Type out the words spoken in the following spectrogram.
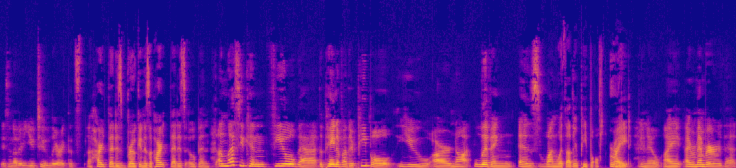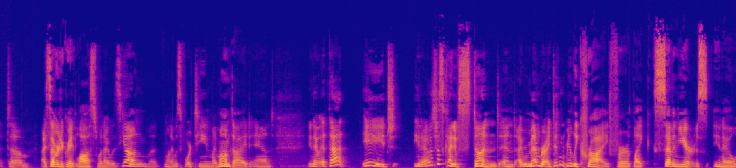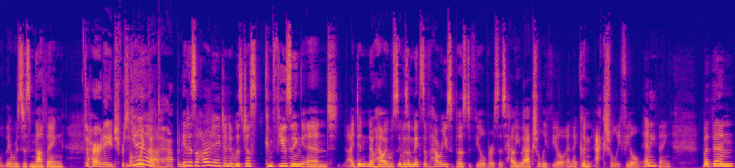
there's another U2 lyric that's a heart that is broken is a heart that is open. Unless you can feel that the pain of other people, you are not living as one with other people. Right. You know, I, I remember that, um, I suffered a great loss when I was young. When I was 14, my mom died. And, you know, at that age, you know, I was just kind of stunned. And I remember I didn't really cry for like seven years. You know, there was just nothing. It's a hard age for something like that to happen. It is a hard age and it was just confusing. And I didn't know how I was, it was a mix of how are you supposed to feel versus how you actually feel. And I couldn't actually feel anything. But then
